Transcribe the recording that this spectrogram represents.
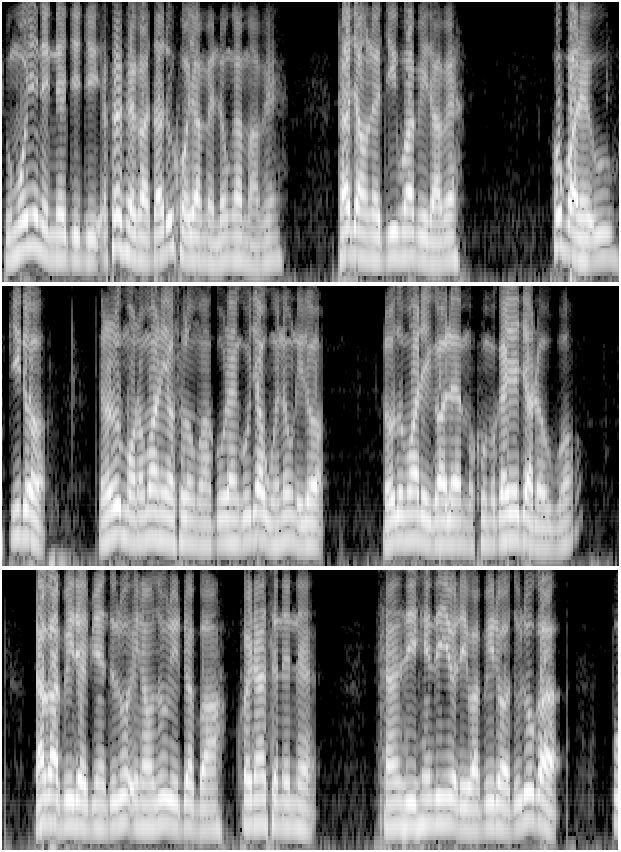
လူမျိုးရေးအနေနဲ့ကြီးကြီးအဖက်ဖက်ကတာတုခေါ်ရမယ်လုပ်ငန်းမှာပဲဒါကြောင့်လည်းကြီးပွားပေးတာပဲဟုတ်ပါတယ်ဦးပြီးတော့ကျွန်တော်တို့မောင်နှမနှစ်ယောက်စလုံးမှာကိုယ်တိုင်ကိုယ်ကြောက်ဝင်လုံနေတော့လောသမားတွေကလည်းမခုမကဲရကြတော့ဘူးပေါ့လက်ကပြီးတဲ့ပြင်သူတို့အိမ်တော်စုတွေအတွက်ပါခွဲတန်းစနစ်နဲ့ဆန်စီဟင်းသီးရွက်တွေပါပြီးတော့သူတို့ကပူ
